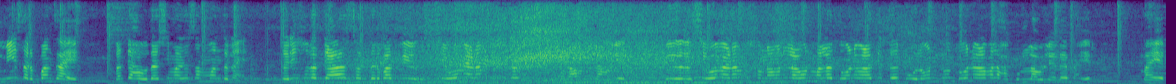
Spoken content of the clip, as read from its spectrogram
मी सरपंच आहे पण त्या हौदाशी माझा संबंध नाही. तरी सुद्धा त्या संदर्भात वि- शिव मॅडम सुनावणी लावली. आहे शिव मॅडम सुनावणी लावून मला दोन वेळा तिथं बोलवून घेऊन दोन वेळा मला हाकून लावलेलं आहे बाहेर. बाहेर.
